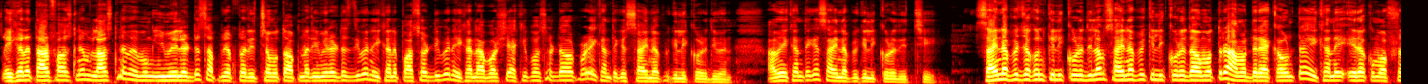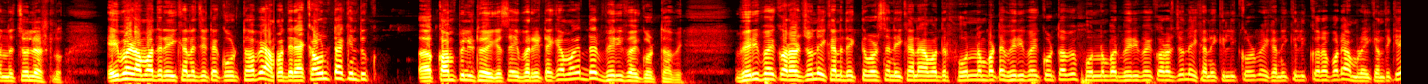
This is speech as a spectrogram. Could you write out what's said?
এখানে তার ফার্স্ট নেম লাস্ট নেম এবং ইমেল অ্যাড্রেস আপনি আপনার ইচ্ছা মতো আপনার ইমেল অ্যাড্রেস দিবেন, এখানে পাসওয়ার্ড দিবেন, এখানে আবার সে একই পাসওয়ার্ড দেওয়ার পরে এখান থেকে সাইন আপে ক্লিক করে দিবেন। আমি এখান থেকে সাইন আপে ক্লিক করে দিচ্ছি। সাইন আপে যখন ক্লিক করে দিলাম সাইন আপে ক্লিক করে দেওয়া মাত্র আমাদের অ্যাকাউন্টটা এখানে এরকম অপশানে চলে আসলো। এবার আমাদের এইখানে যেটা করতে হবে, আমাদের অ্যাকাউন্টটা কিন্তু কমপ্লিট হয়ে গেছে। এবার এটাকে আমাদের ভেরিফাই করতে হবে। ভেরিফাই করার জন্য এখানে দেখতে পাচ্ছেন, এখানে আমাদের ফোন নাম্বারটা ভেরিফাই করতে হবে। ফোন নাম্বার ভেরিফাই করার জন্য এখানে ক্লিক করবে। এখানে ক্লিক করার পরে আমরা এখান থেকে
